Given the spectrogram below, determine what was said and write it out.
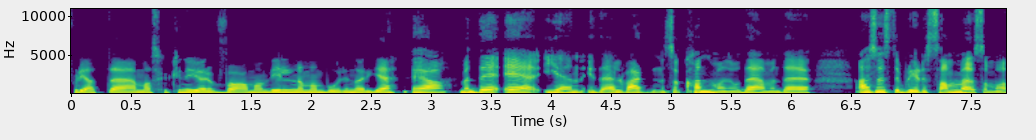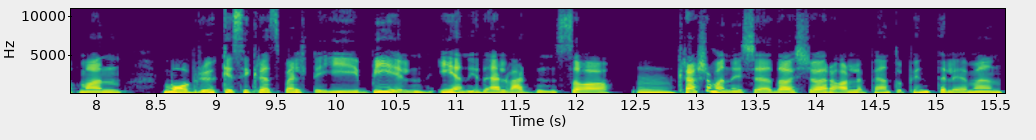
Fordi at uh, man skal kunne gjøre hva man vil når man bor i Norge. Ja, men det er i en ideell verden, så kan man jo det. Men det, jeg syns det blir det samme som at man må bruke sikkerhetsbelte i bilen i en ideell verden. Så Mm. krasjer man ikke, da kjører alle pent og pyntelig. Men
